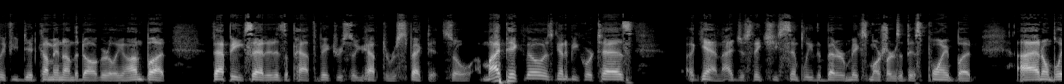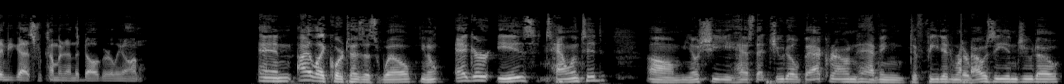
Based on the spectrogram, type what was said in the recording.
if you did come in on the dog early on. But that being said, it is a path to victory, so you have to respect it. So my pick though is going to be Cortez. Again, I just think she's simply the better mixed martial artist at this point, but I don't blame you guys for coming on the dog early on. And I like Cortez as well. You know, Egger is talented. Um, you know, she has that judo background, having defeated Ronda Rousey in judo.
